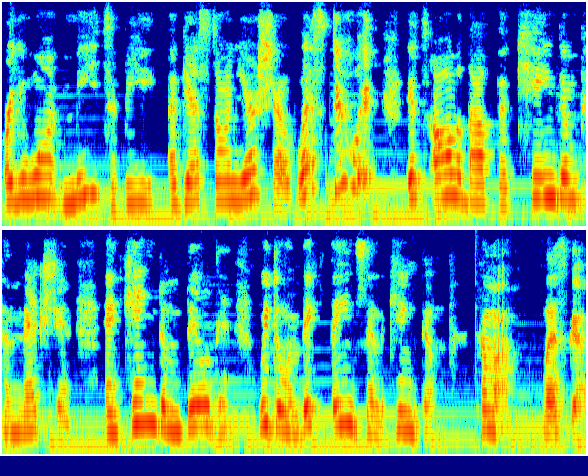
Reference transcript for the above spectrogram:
or you want me to be a guest on your show. Let's do it. It's all about the kingdom connection and kingdom building. We're doing big things in the kingdom. Come on, let's go.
